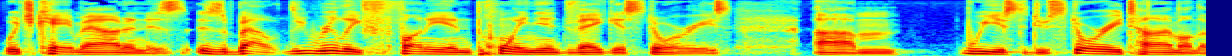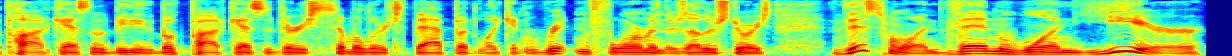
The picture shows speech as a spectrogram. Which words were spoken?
which came out and is is about really funny and poignant Vegas stories. Um, we used to do story time on the podcast, on the Beating the Book podcast. It's very similar to that, but like in written form, and there's other stories. This one, Then One Year,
